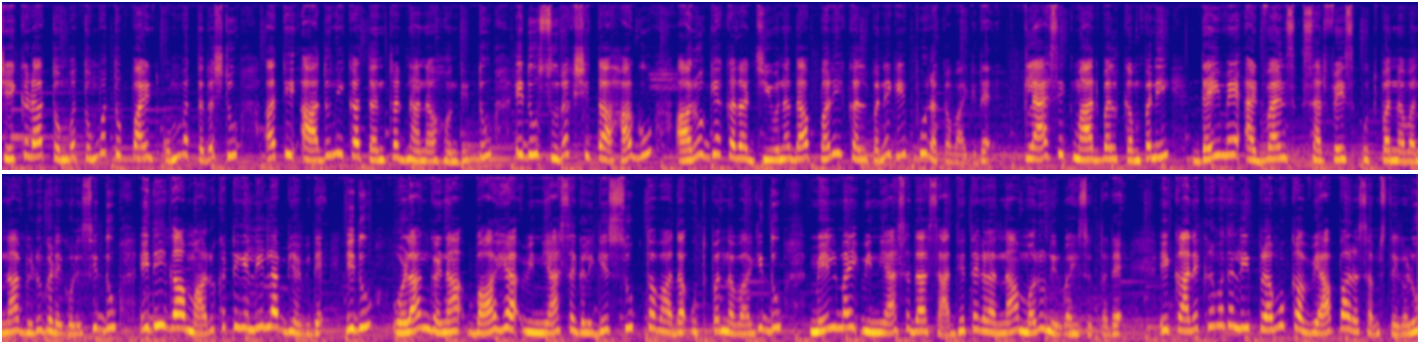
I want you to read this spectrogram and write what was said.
ಶೇಕಡ ತೊಂಬತ್ತೊಂಬತ್ತು ಪಾಯಿಂಟ್ ಒಂಬತ್ತರಷ್ಟು ಅತಿ ಆಧುನಿಕ ತಂತ್ರಜ್ಞಾನ ಹೊಂದಿದ್ದು, ಇದು ಸುರಕ್ಷಿತ ಹಾಗೂ ಆರೋಗ್ಯಕರ ಜೀವನದ ಪರಿಕಲ್ಪನೆಗೆ ಪೂರಕವಾಗಿದೆ. ಕ್ಲಾಸಿಕ್ ಮಾರ್ಬಲ್ ಕಂಪನಿ ಡೈಮೆ ಅಡ್ವಾನ್ಸ್ ಸರ್ಫೇಸ್ ಉತ್ಪನ್ನವನ್ನ ಬಿಡುಗಡೆಗೊಳಿಸಿದ್ದು, ಇದೀಗ ಮಾರುಕಟ್ಟೆಯಲ್ಲಿ ಲಭ್ಯವಿದೆ. ಇದು ಒಳಾಂಗಣ ಬಾಹ್ಯ ವಿನ್ಯಾಸಗಳಿಗೆ ಸೂಕ್ತವಾದ ಉತ್ಪನ್ನವಾಗಿದ್ದು, ಮೇಲ್ಮೈ ವಿನ್ಯಾಸದ ಸಾಧ್ಯತೆಗಳನ್ನು ಮರು ನಿರ್ವಹಿಸುತ್ತದೆ ಈ ಕಾರ್ಯಕ್ರಮದಲ್ಲಿ ಪ್ರಮುಖ ವ್ಯಾಪಾರ ಸಂಸ್ಥೆಗಳು,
